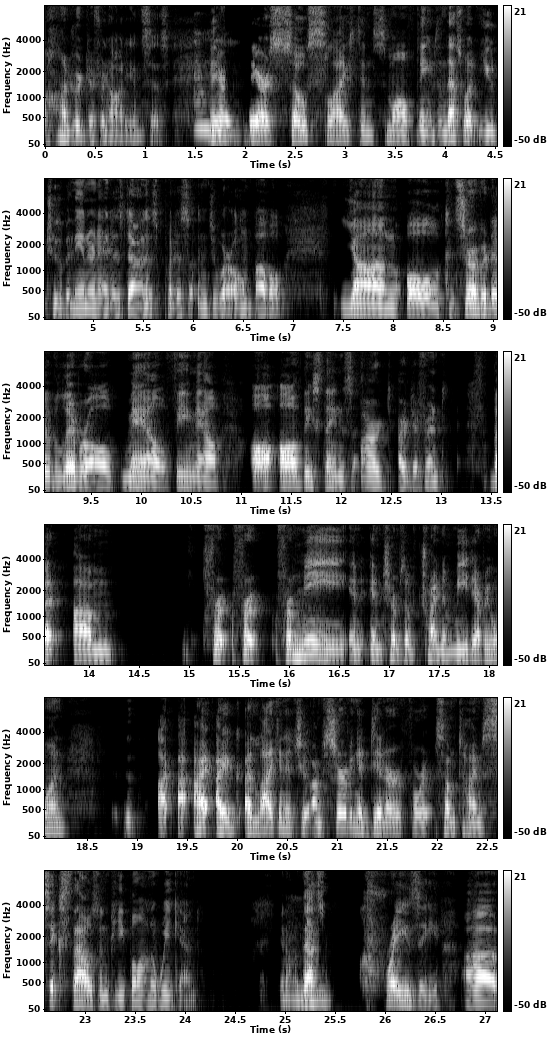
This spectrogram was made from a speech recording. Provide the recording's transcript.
hundred different audiences. Mm-hmm. They are mm-hmm. they are so sliced in small themes, and that's what YouTube and the internet has done is put us into our own bubble. Young, old, conservative, liberal, male, female, all, all these things are are different. But um, for for for me, in, in terms of trying to meet everyone, I, I I I liken it to I'm serving a dinner for sometimes six thousand people on a weekend. You know, mm-hmm. that's crazy. Uh,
